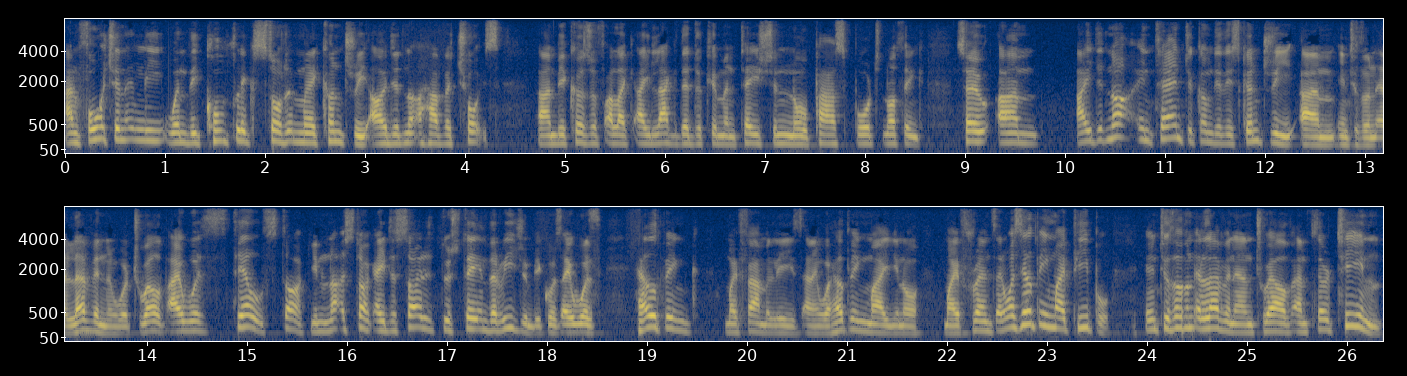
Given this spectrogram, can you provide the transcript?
Unfortunately, when the conflict started in my country, I did not have a choice, and because of like I lacked the documentation, no passport, nothing. So um, I did not intend to come to this country um, in 2011 or 12. I was still stuck, you know, not stuck. I decided to stay in the region because I was helping my families and I was helping my you know my friends and was helping my people in 2011 and 12 and 13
